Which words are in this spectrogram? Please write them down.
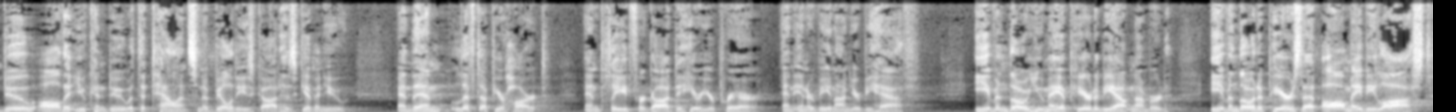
do all that you can do with the talents and abilities God has given you, and then lift up your heart and plead for God to hear your prayer and intervene on your behalf. Even though you may appear to be outnumbered, even though it appears that all may be lost,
